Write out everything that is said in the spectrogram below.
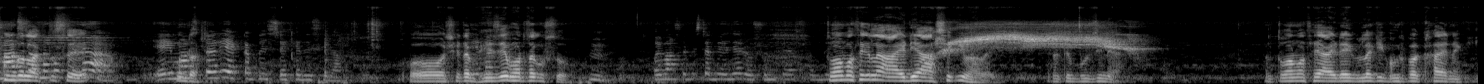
সুন্দর লাগতেছে। এই মাছটারই একটা পিস রেখে দিছিলাম। ও সেটা ভেজে ভর্তা করছ? হুম। ওই মাছের পিসটা ভেজে রসুন পেঁয়াজ তোমার মাথায় গেলে আইডিয়া আসে কীভাবে? এটা তো বুঝি না। তোমার মাথায় আইডিয়াগুলো কি ঘুরপাক খায় নাকি?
